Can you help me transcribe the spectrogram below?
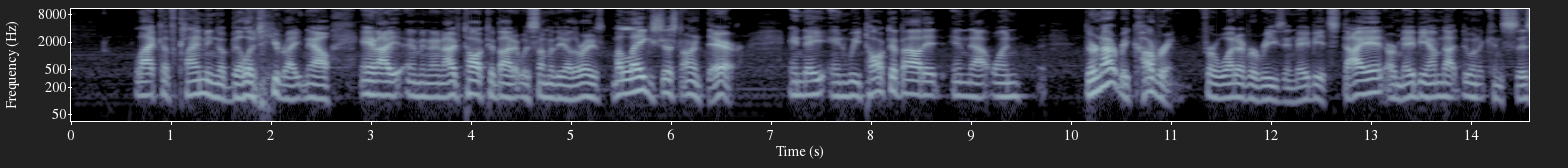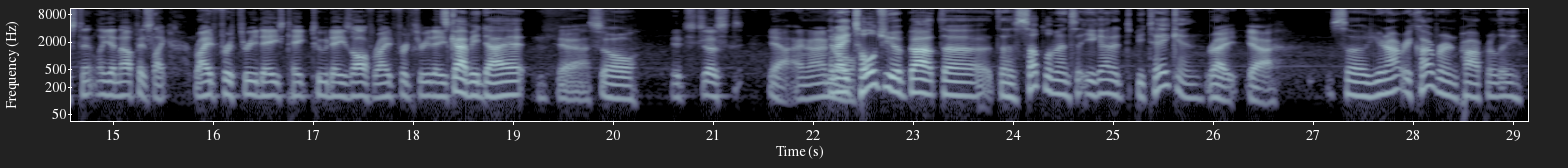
lack of climbing ability right now, and I, I mean, and I've talked about it with some of the other writers. My legs just aren't there, and they and we talked about it in that one. They're not recovering for whatever reason. Maybe it's diet, or maybe I'm not doing it consistently enough. It's like ride for three days, take two days off, ride for three days. It's gotta be diet. Yeah, so it's just yeah, and I know. And I told you about the the supplements that you got to be taking, right, yeah, so you're not recovering properly.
